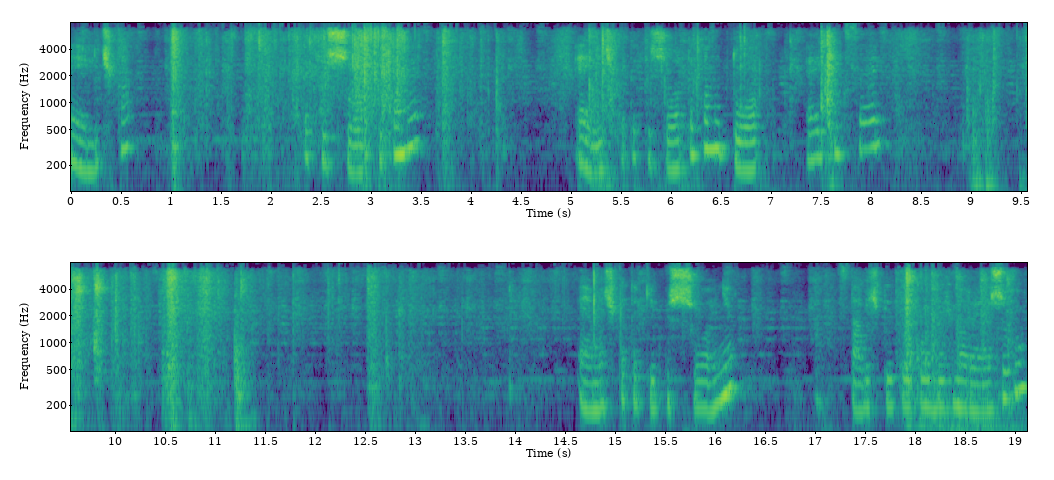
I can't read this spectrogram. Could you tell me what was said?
Елічка. Такі шортиками. Елічка, такі з шортиками, топ XXL. Емочка такі безшовні. Ставочки такої будуть мережево.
